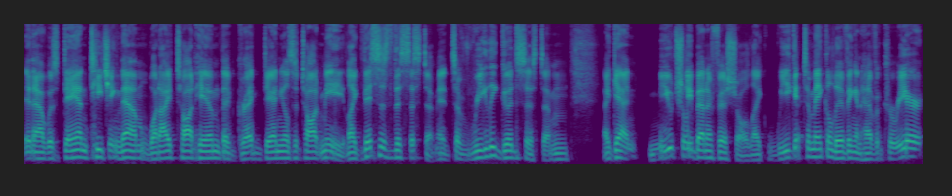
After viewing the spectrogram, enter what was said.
and that was Dan teaching them what I taught him that Greg Daniels had taught me. Like this is the system. It's a really good system. Again, mutually beneficial. Like we get to make a living and have a career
